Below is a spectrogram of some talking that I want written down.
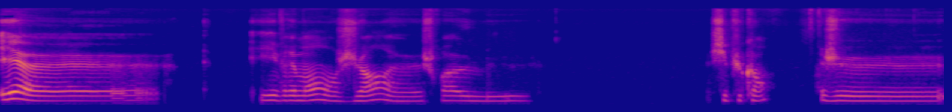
et et vraiment en juin, je crois le je sais plus quand, je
